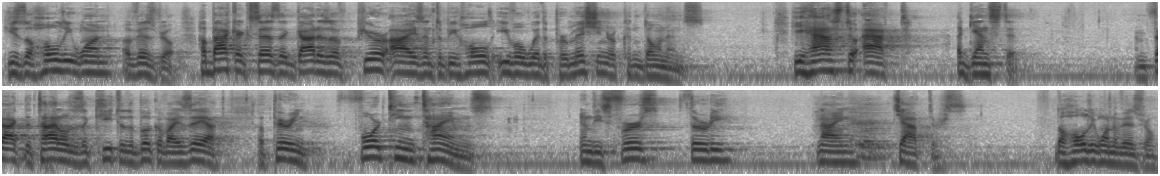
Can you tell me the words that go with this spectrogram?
He's the Holy One of Israel. Habakkuk says that God is of pure eyes and to behold evil with permission or condonance. He has to act against it. In fact, the title is a key to the book of Isaiah, appearing 14 times in these first 39 chapters. The Holy One of Israel.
